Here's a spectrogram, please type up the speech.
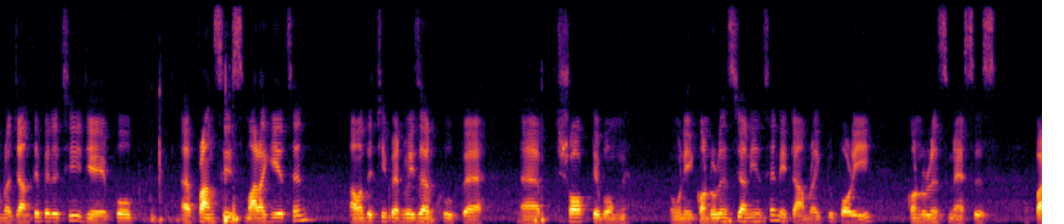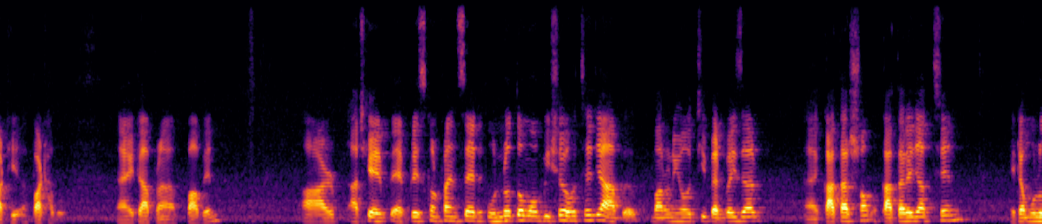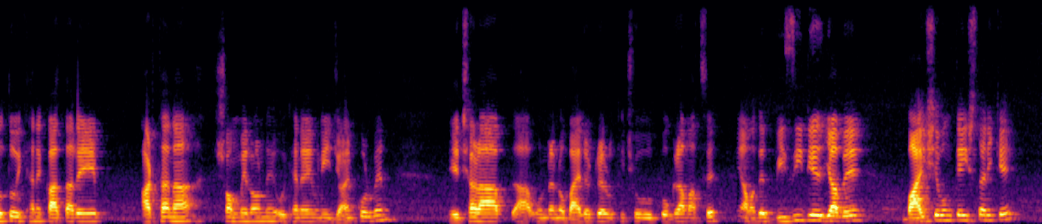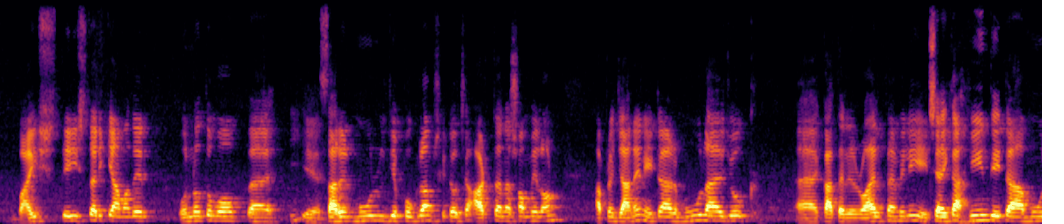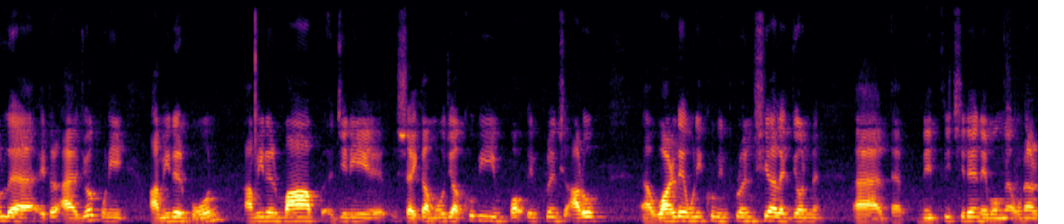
আমরা জানতে পেরেছি যে পোপ ফ্রান্সিস মারা গিয়েছেন। আমাদের চিফ অ্যাডভাইজার খুব শকড এবং উনি কন্ডোলেন্স জানিয়েছেন। এটা আমরা একটু পরেই কন্ডোলেন্স মেসেজ পাঠিয়ে, পাঠাবো। এটা আপনারা পাবেন। আর আজকের প্রেস কনফারেন্সের অন্যতম বিষয় হচ্ছে যে মাননীয় চিফ অ্যাডভাইজার কাতার কাতারে যাচ্ছেন। এটা মূলত এখানে কাতারে আর্থানা সম্মেলনে ওইখানে উনি জয়েন করবেন। এছাড়া অন্যান্য বায়োলেটারাল কিছু প্রোগ্রাম আছে। আমাদের বিজি ডে যাবে বাইশ এবং তেইশ তারিখে। বাইশ, তেইশ তারিখে আমাদের অন্যতম স্যারের মূল যে প্রোগ্রাম সেটা হচ্ছে আর্তানা সম্মেলন। আপনি জানেন এটার মূল আয়োজক কাতারের রয়্যাল ফ্যামিলি শাইখা হিন্দ এটা মূল এটার আয়োজক। উনি আমিরের বোন। আমিরের মা যিনি শাইখা মৌজা খুবই ইনফ্লুয়েন্স আরব ওয়ার্ল্ডে উনি খুব ইনফ্লুয়েন্সিয়াল একজন নেত্রী ছিলেন এবং ওনার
